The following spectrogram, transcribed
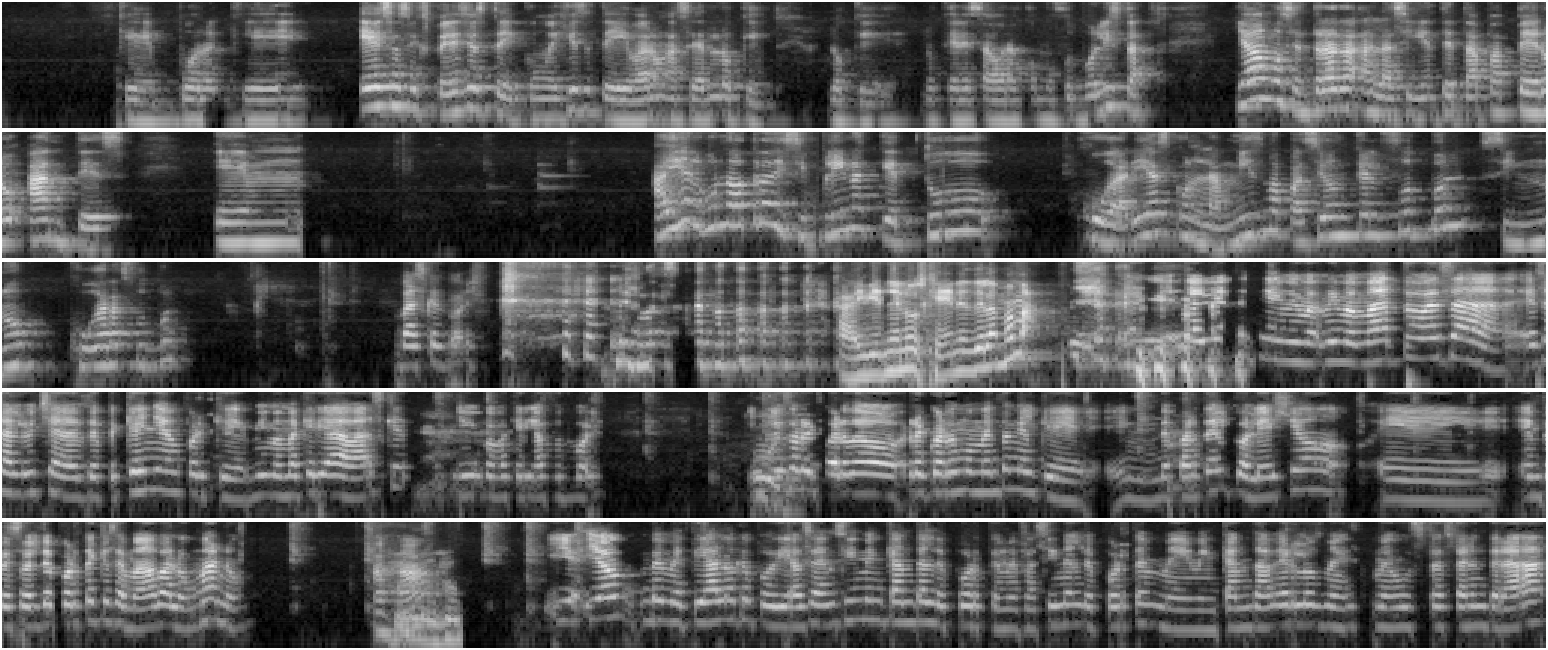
que porque esas experiencias, te, como dijiste, te llevaron a ser lo que, lo que, lo que eres ahora como futbolista. Ya vamos a entrar a, la siguiente etapa, pero antes, em, ¿hay alguna otra disciplina que tú ¿jugarías con la misma pasión que el fútbol si no jugaras fútbol? Básquetbol. Ahí vienen los genes de la mamá. mi, mamá tuvo esa, esa, lucha desde pequeña porque mi mamá quería básquet y mi papá quería fútbol. Incluso recuerdo, recuerdo un momento en el que de parte del colegio eh, empezó el deporte que se llamaba balonmano. Ajá. Yo, yo, me metí a lo que podía, o sea, en sí me encanta el deporte, me fascina el deporte, me, me encanta verlos, me, me, gusta estar enterada.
